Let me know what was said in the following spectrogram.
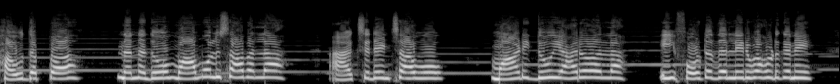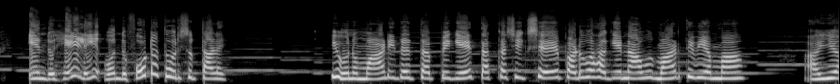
ಹೌದಪ್ಪ, ನನ್ನದು ಮಾಮೂಲು ಸಾವಲ್ಲ. ಆಕ್ಸಿಡೆಂಟ್ ಸಾವು ಮಾಡಿದ್ದು ಯಾರೋ ಅಲ್ಲ. ಈ ಫೋಟೋದಲ್ಲಿರುವ ಹುಡುಗನೇ. ಎಂದು ಹೇಳಿ ಒಂದು ಫೋಟೋ ತೋರಿಸುತ್ತಾಳೆ. ಇವನು ಮಾಡಿದ ತಪ್ಪಿಗೆ ತಕ್ಕ ಶಿಕ್ಷೆ ಪಡುವ ಹಾಗೆ ನಾವು ಮಾಡ್ತೀವಿ ಅಮ್ಮ. ಅಯ್ಯ,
